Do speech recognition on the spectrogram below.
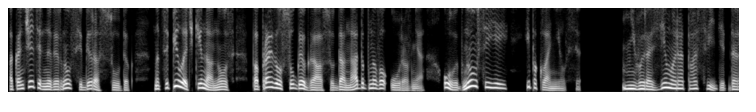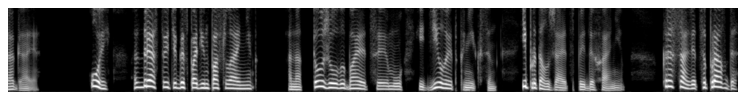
окончательно вернул себе рассудок, нацепил очки на нос, поправил сугагасу до надобного уровня, улыбнулся ей и поклонился. «Невыразимо рад вас видеть, дорогая». «Ой, здравствуйте, господин посланник». Она тоже улыбается ему и делает книксон, и продолжает с придыханием. «Красавица, правда?»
